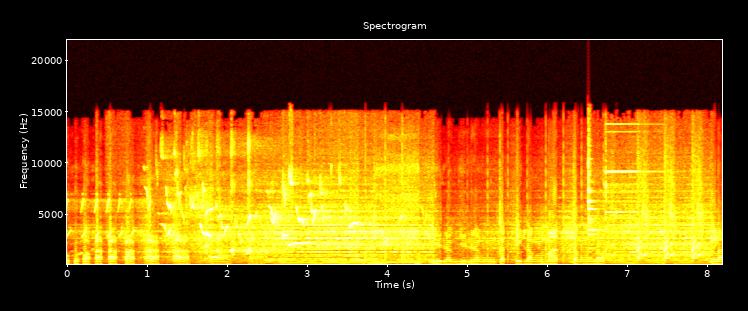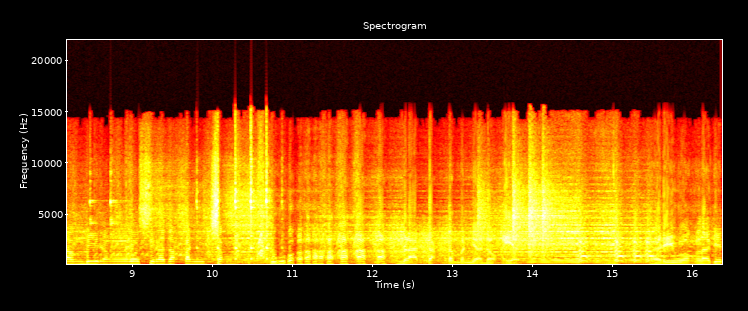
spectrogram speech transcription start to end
Irang-irang ketilang mateng Lambirang go sirada kenceng. Meladak temennya dong ya Hari wong lagi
